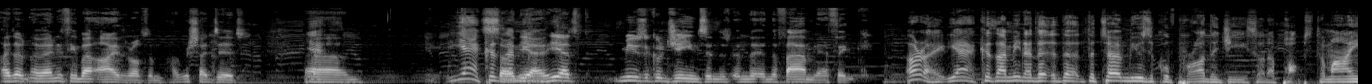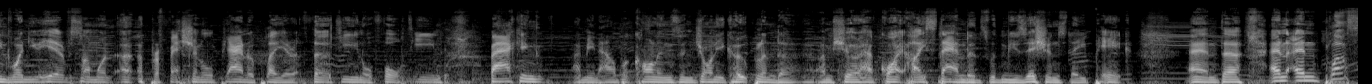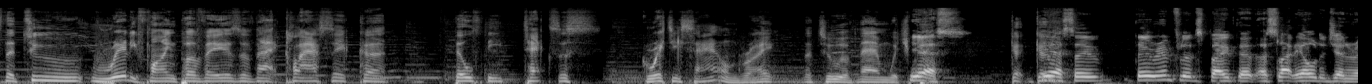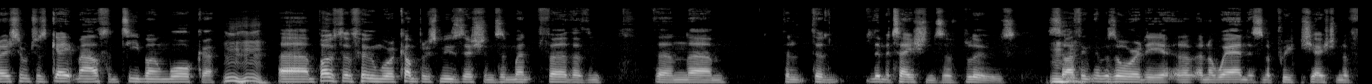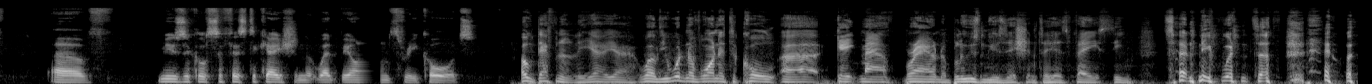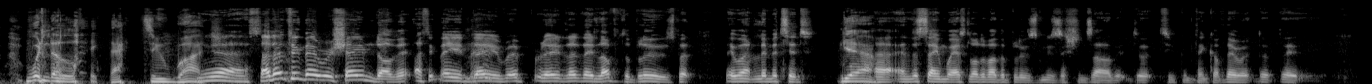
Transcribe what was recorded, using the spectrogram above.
I don't know anything about either of them. I wish I did. Yeah. Um, yeah, because so I mean, yeah, he had musical genes in the in the in the family. I think. All right, yeah, because I mean, uh, the, the the term musical prodigy sort of pops to mind when you hear of someone, a, a professional piano player at 13 or 14, backing. I mean, Albert Collins and Johnny Copeland, uh, I'm sure, have quite high standards with musicians they pick, and uh, and and plus the two really fine purveyors of that classic, uh, filthy Texas gritty sound, right? The two of them, which Yes. go, go, Yeah, so they were influenced by the, a slightly older generation, which was Gatemouth and T Bone Walker, mm-hmm. uh, both of whom were accomplished musicians and went further than than um, the, the limitations of blues. So I think there was already a, an awareness and appreciation of of musical sophistication that went beyond three chords. Oh, definitely, yeah, yeah. Well, you wouldn't have wanted to call uh, Gatemouth Brown a blues musician to his face. He certainly wouldn't have wouldn't have liked that too much. Yes, I don't think they were ashamed of it. I think they they they, they loved the blues, but they weren't limited Yeah. uh, in the same way as a lot of other blues musicians are that, that you can think of. They were, they,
